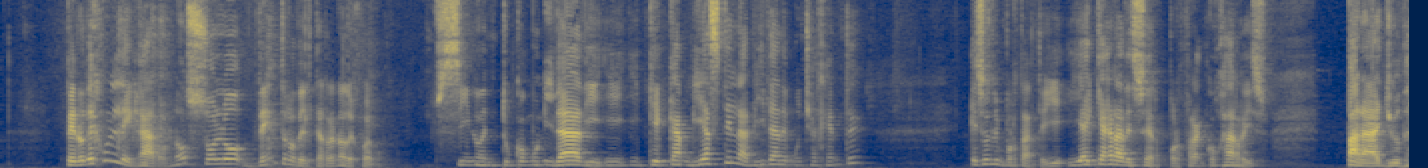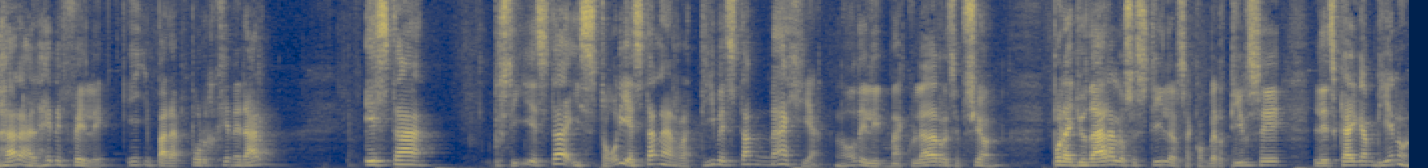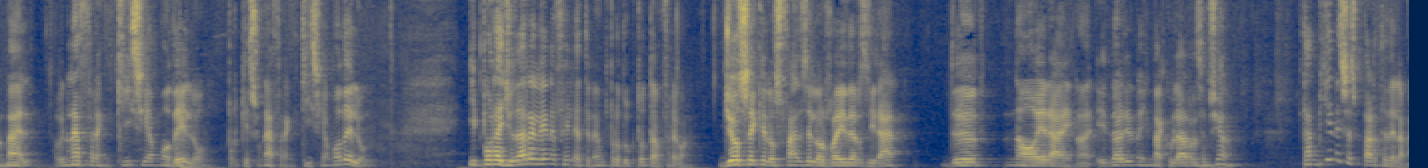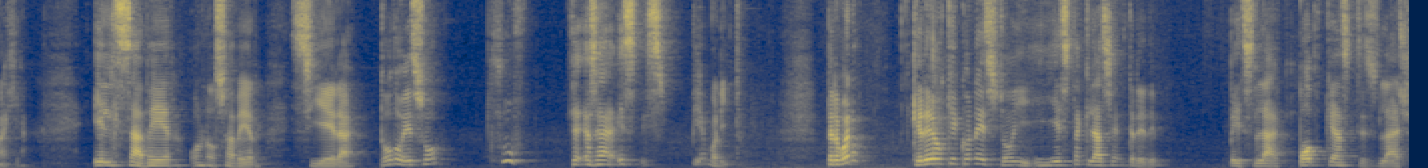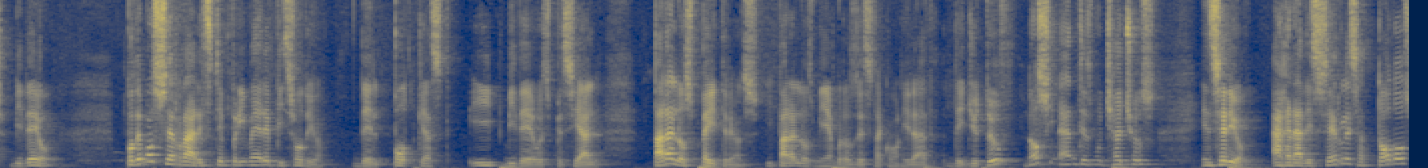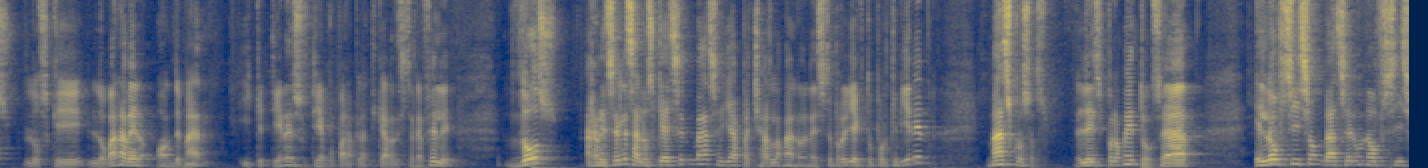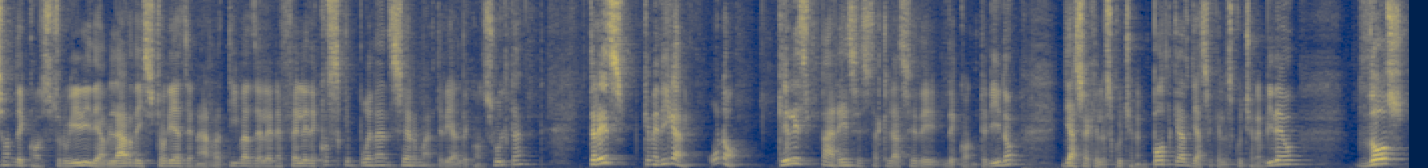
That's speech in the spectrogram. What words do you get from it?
pero deja un legado, no solo dentro del terreno de juego, sino en tu comunidad y, que cambiaste la vida de mucha gente, eso es lo importante. Y, hay que agradecer por Franco Harris para ayudar a la NFL y, para por generar esta pues sí, esta historia, esta narrativa, esta magia, ¿no? De la Inmaculada Recepción, por ayudar a los Steelers a convertirse, les caigan bien o mal, en una franquicia modelo, porque es una franquicia modelo, y por ayudar al NFL a tener un producto tan fregón. Yo sé que los fans de los Raiders dirán, no era, no, era una Inmaculada Recepción. También eso es parte de la magia. El saber o no saber si era todo eso, uf, o sea, es, bien bonito. Pero bueno, creo que con esto y, esta clase entre podcast slash video, podemos cerrar este primer episodio del podcast y video especial para los Patreons y para los miembros de esta comunidad de YouTube. No sin antes, muchachos, en serio, agradecerles a todos los que lo van a ver on demand y que tienen su tiempo para platicar de este NFL. Dos, agradecerles a los que hacen más allá para echar la mano en este proyecto, porque vienen más cosas, les prometo. O sea, el off-season va a ser un off-season de construir y de hablar de historias, de narrativas de la NFL, de cosas que puedan ser material de consulta. Tres, que me digan, uno, ¿qué les parece esta clase de, contenido? Ya sea que lo escuchen en podcast, ya sea que lo escuchen en video. Dos,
